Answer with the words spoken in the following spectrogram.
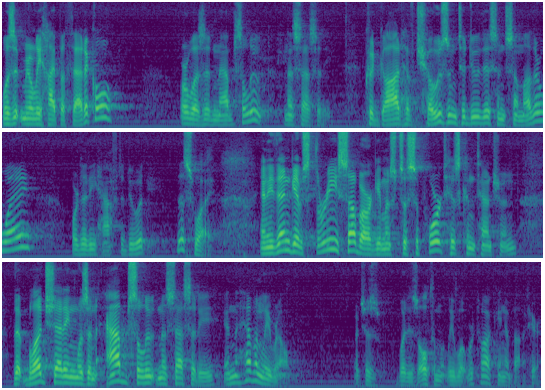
Was it merely hypothetical, or was it an absolute necessity? Could God have chosen to do this in some other way, or did he have to do it this way? And he then gives three sub arguments to support his contention that bloodshedding was an absolute necessity in the heavenly realm, which is what is ultimately what we're talking about here.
